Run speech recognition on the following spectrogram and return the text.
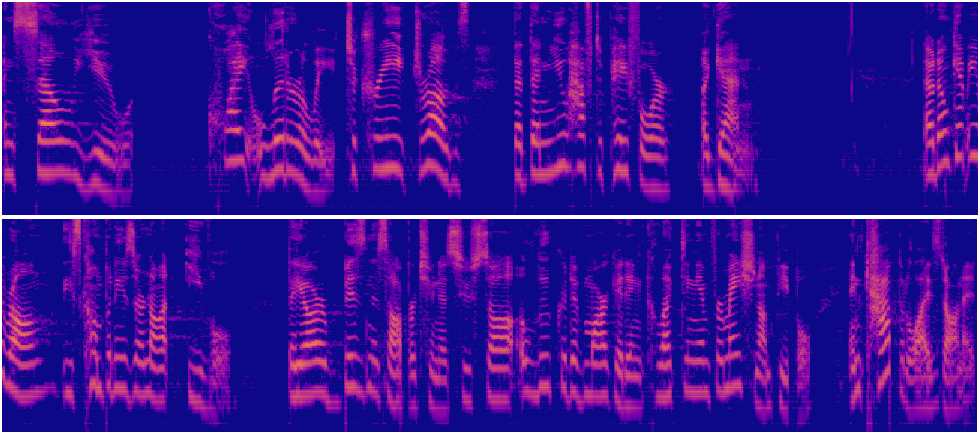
and sell you, quite literally, to create drugs that then you have to pay for again. Now, don't get me wrong, these companies are not evil. They are business opportunists who saw a lucrative market in collecting information on people and capitalized on it.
